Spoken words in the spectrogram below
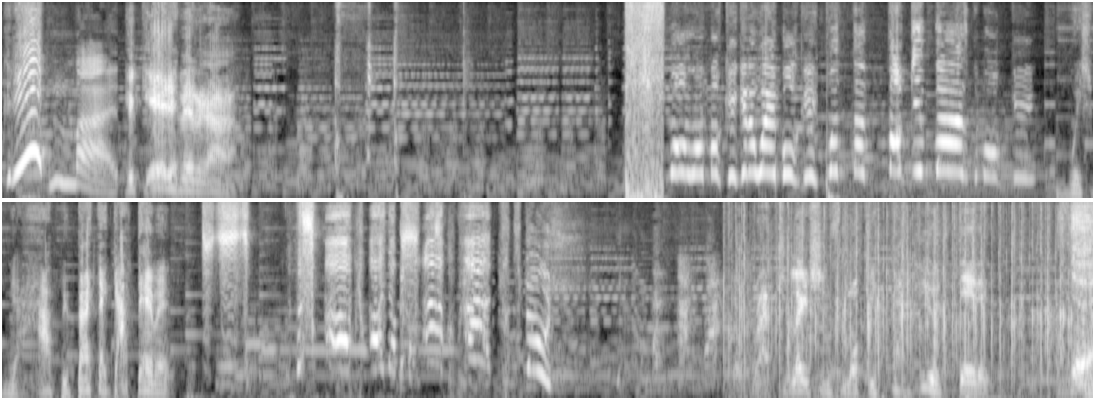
grandma. ¿Qué quieres, verga? No, no, get away, Monkey. Put the fucking mask, Monkey. Wish me a happy birthday, goddammit! No, Congratulations, Smokey. you did it. Grandma.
